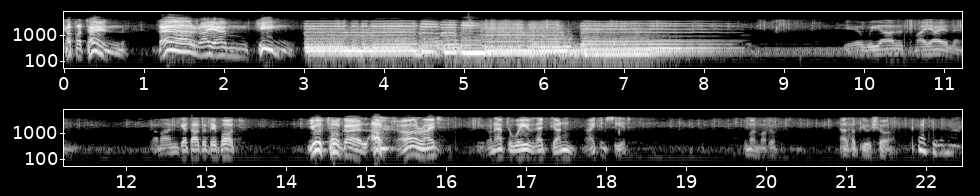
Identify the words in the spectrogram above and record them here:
capitan. There I am king. Come on, get out of the boat. You too, girl, out. All right. You don't have to wave that gun. I can see it. Come on, Margot. I'll help you ashore. Thank you, Lamont.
